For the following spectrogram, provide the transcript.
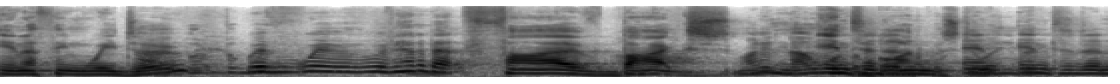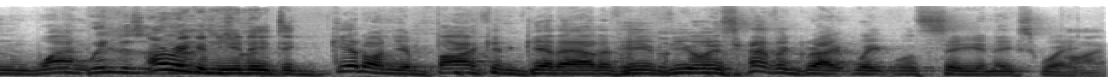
anything we do? but- but we've, we've, we've had about five oh, bikes I didn't know what the entered, bike was doing, but- entered in one. When does it I reckon you need to get on your bike and get out of here. Viewers, have a great week. We'll see you next week. Bye.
